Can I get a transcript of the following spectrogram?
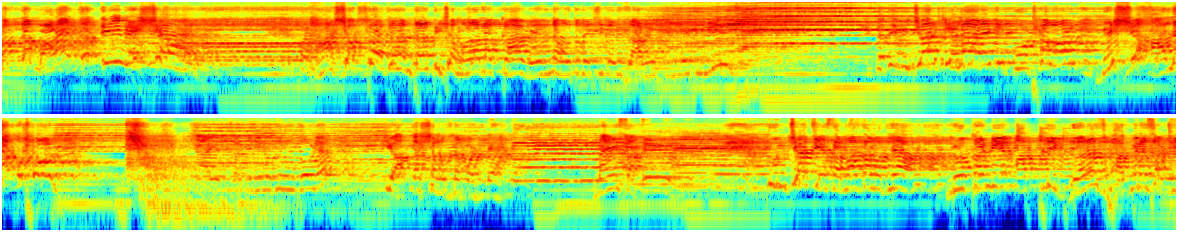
फक्त म्हणायचं ती वेश्या. पण हा शब्द याच्यानंतर तिच्या मुलाला काय वेदना होतो त्याची कधी जाणीव केली आहे तुम्ही? कधी विचार केला आहे की कोठ्यावर वेश्य आल्या कुठून? काय जमिनीमधून उगवल्या की आकाशामधनं पडल्या. नाही साहेब. तुमच्याच या समाजामधल्या लोकांनी आपली गरज भागविण्यासाठी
